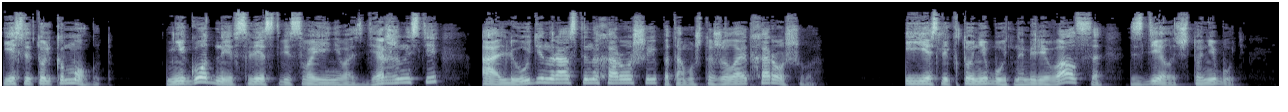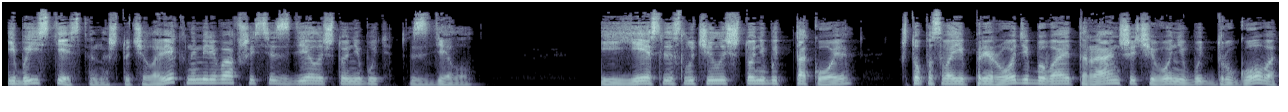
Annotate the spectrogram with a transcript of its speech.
если только могут. Негодные вследствие своей невоздержанности, а люди нравственно хорошие, потому что желают хорошего. И если кто-нибудь намеревался сделать что-нибудь, ибо естественно, что человек, намеревавшийся сделать что-нибудь, сделал. И если случилось что-нибудь такое, что по своей природе бывает раньше чего-нибудь другого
